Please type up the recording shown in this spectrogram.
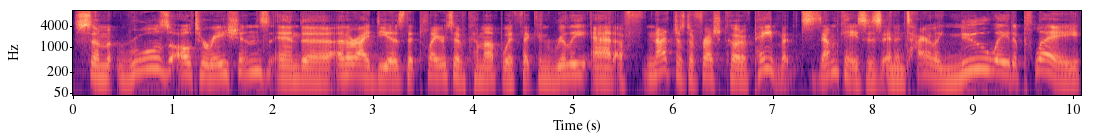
some rules alterations and uh, other ideas that players have come up with that can really add a f- not just a fresh coat of paint, but in some cases an entirely new way to play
